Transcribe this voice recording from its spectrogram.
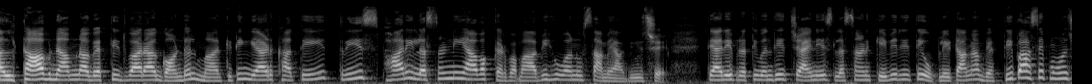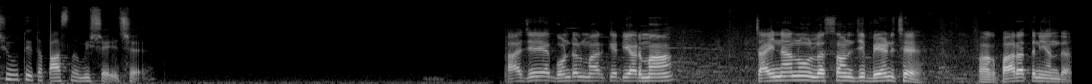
અલ્તાબ નામના વ્યક્તિ દ્વારા ગોંડલ માર્કેટિંગ યાર્ડ ખાતે ત્રીસ ભારી લસણની આવક કરવામાં આવી હોવાનું સામે આવ્યું છે. ત્યારે પ્રતિબંધિત ચાઇનીઝ લસણ કેવી રીતે ઉપલેટાના વ્યક્તિ પાસે પહોંચ્યું તે તપાસનો વિષય છે. આજે ગોંડલ માર્કેટ યાર્ડમાં ચાઇનાનું લસણ જે બેન્ડ છે, ભારતની અંદર,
